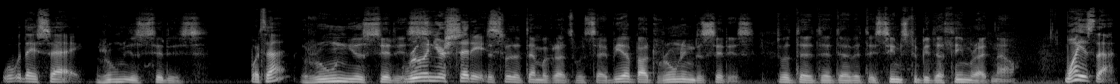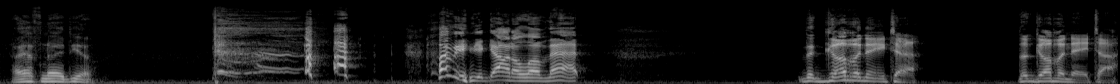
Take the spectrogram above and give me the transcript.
what would they say? Ruin your cities. What's that? Ruin your cities. Ruin your cities. That's what the Democrats would say. We are about ruining the cities. That's the, the, the, it seems to be the theme right now. Why is that? I have no idea. I mean, you gotta love that. The Governator. The Governator.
